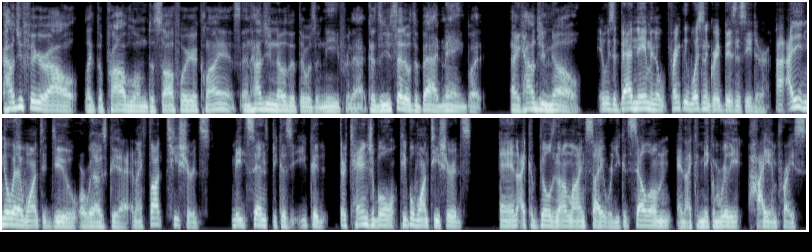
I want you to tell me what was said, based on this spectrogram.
How'd you figure out like the problem to solve for your clients, and how'd you know that there was a need for that? Because you said it was a bad name, but like, how'd you know? It was a bad name, and it frankly wasn't a great business either. I, I didn't know what I wanted to do or what I was good at, and I thought t-shirts made sense because you could. They're tangible. People want t-shirts and I could build an online site where you could sell them and I could make them really high end price.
